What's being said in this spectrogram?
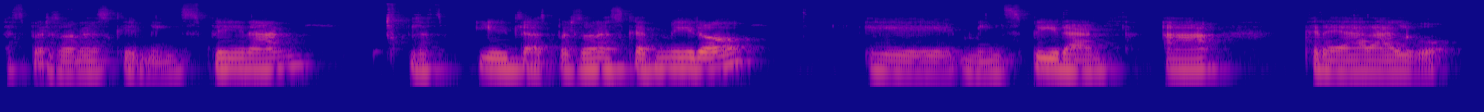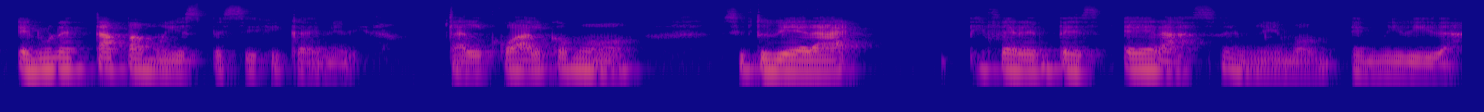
Las personas que me inspiran y las personas que admiro eh, me inspiran a crear algo en una etapa muy específica de mi vida, tal cual como si tuviera diferentes eras en mi, en mi vida,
